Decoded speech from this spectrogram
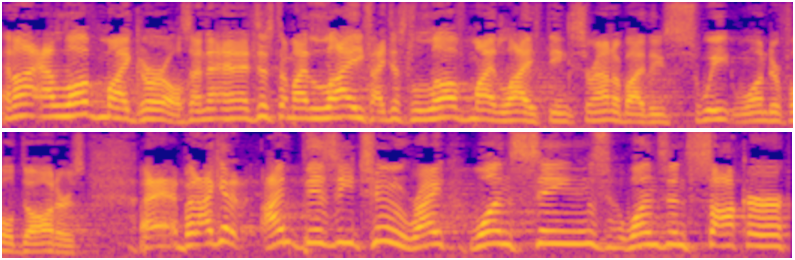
and I, I love my girls, and, and I just my life, I just love my life being surrounded by these sweet, wonderful daughters. Uh, but I get it. I'm busy too, right? One sings, one's in soccer,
